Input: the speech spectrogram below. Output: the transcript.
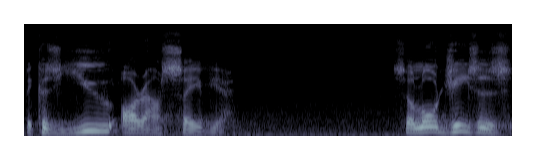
because you are our Savior. So, Lord Jesus,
